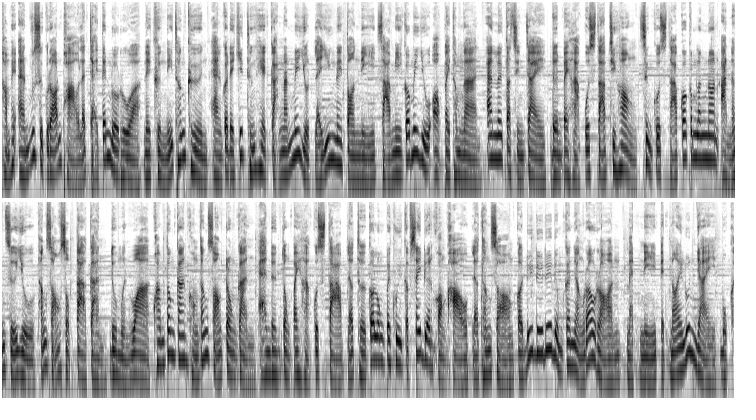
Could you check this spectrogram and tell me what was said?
ทำให้แอนรู้สึกร้อนเผาและใจเต้นรัวๆในคืนนี้ทั้งคืน แอนก็ได้คิดถึงเหตุการณ์นั้นไม่หยุดและยิ่งในตอนนี้ สามีก็ไม่อยู่ออกไปทำงานแอนเลยตัดสินใจเดินไปหากุสตาฟที่ห้อง ซึ่งกุสตาฟก็กำลังนอนอ่านหนังสืออยู่ทั้งสองสบตากัน ดูเหมือนว่าความต้องการของทั้งสองตรงกัน แอนเดินตรงไปหากุสตาฟแล้วเธอก็ลงไปคุยกับไส้เดือนของเขา แล้วทั้งสองก็ดื้อดื้อดื่มกันอย่างเร่าร้อน แมตช์นี้เป็ดน้อยรุ่นใหญ่ บุกข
